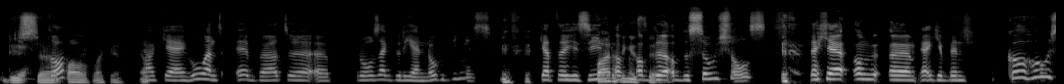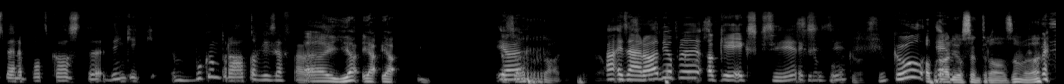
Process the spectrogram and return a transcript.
dus top. op alle vlakken. Ja. Ja, kijk, goed, want eh, buiten Prozac doe jij nog dingen. Ik had er gezien op, op, de, op de socials dat jij ehm, ja, je bent co-host bij een podcast, eh, denk ik, Boekenpraat, of is dat fout? Eh, ja, ja, ja. Dat is een radioprogramma. Ah, is dat een radioprogramma? Oké, excuseer, excuseer. podcast. Cool. Op en- Radio Centraal, hè, maar.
